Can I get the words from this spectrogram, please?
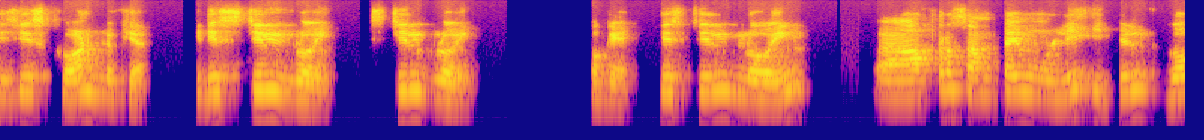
this is gone. Look here, it is still glowing, still glowing. Okay, it is still glowing after some time only it will go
